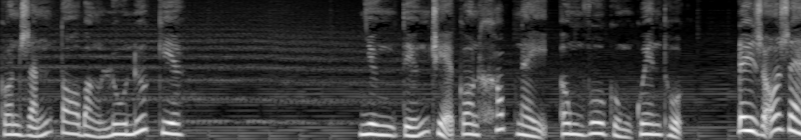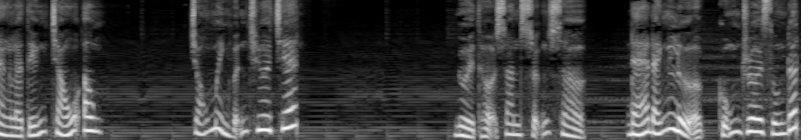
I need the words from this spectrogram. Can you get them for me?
con rắn to bằng lu nước kia. Nhưng tiếng trẻ con khóc này ông vô cùng quen thuộc. Đây rõ ràng là tiếng cháu ông. Cháu mình vẫn chưa chết. Người thợ săn sững sờ, đá đánh lửa cũng rơi xuống đất.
